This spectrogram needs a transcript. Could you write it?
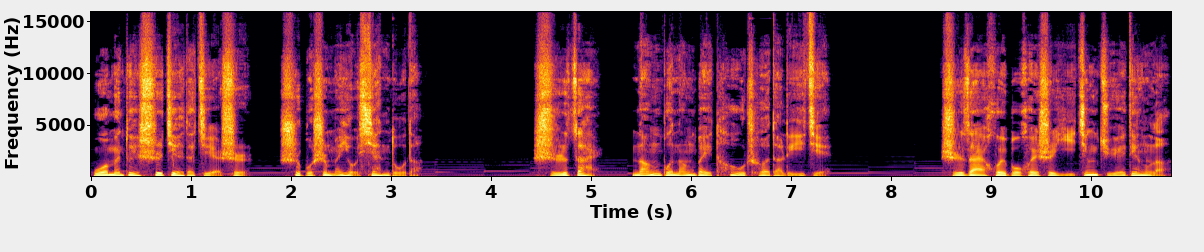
我们对世界的解释是不是没有限度的？实在能不能被透彻的理解？实在会不会是已经决定了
